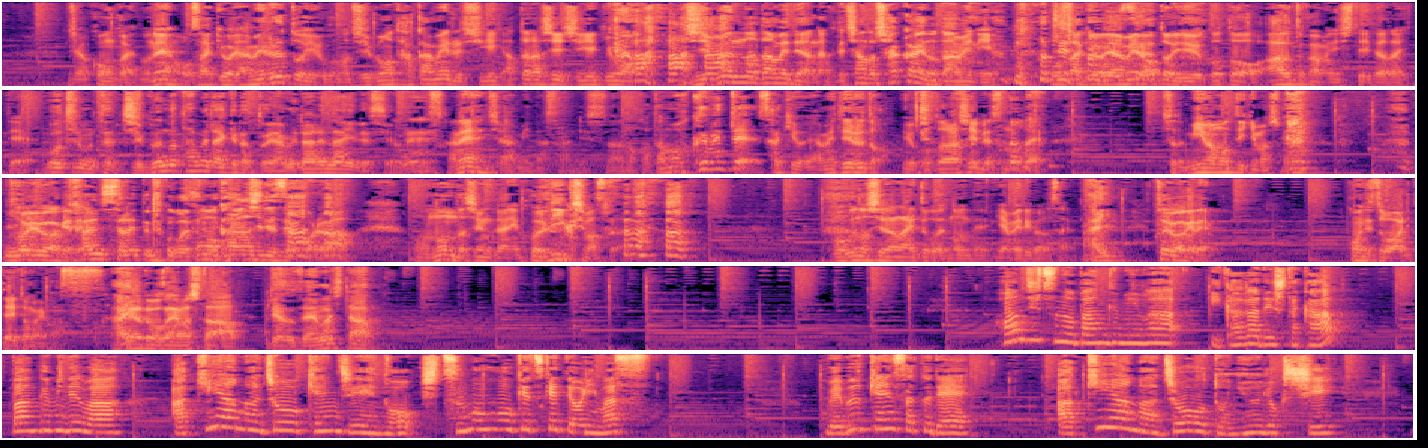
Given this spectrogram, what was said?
じゃあ今回のね、お酒をやめるというこの自分を高める刺激、新しい刺激も 自分のためではなくて、ちゃんと社会のためにお酒をやめるということをアウトカムにしていただいて。もちろん自分のためだけだとやめられないですよね。ですかね。じゃあ皆さんリスナーの方も含めて酒をやめているということらしいですので、ちょっと見守っていきましょうね。というわけで。監視されてるとこですね。もう監視ですよ、これは。もう飲んだ瞬間にこれリークしますから、ね。僕の知らないところで飲んでやめてください。はい。というわけで、本日終わりたいと思います。はい、ありがとうございました。ありがとうございました。本日の番組はいかがでしたか？番組では、秋山城賢治への質問を受け付けております。ウェブ検索で、秋山城と入力し、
